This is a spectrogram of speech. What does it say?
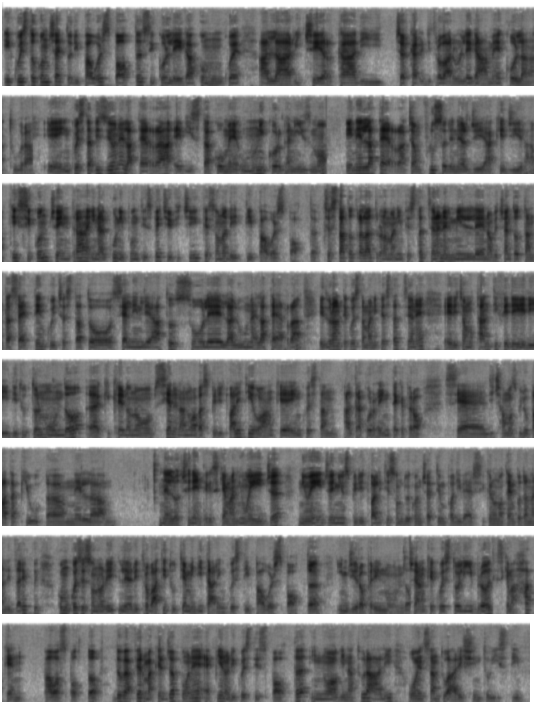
e questo concetto di power spot si collega comunque alla ricerca di cercare di trovare un legame con la natura. E in questa visione la Terra è vista come un unico organismo e nella Terra c'è un flusso di energia che gira e si concentra in alcuni punti specifici che sono detti power spot. C'è stata tra l'altro una manifestazione nel 1987 in cui c'è stato si è allineato il Sole, la Luna e la Terra e durante questa manifestazione eh, diciamo tanti fedeli di tutto il mondo eh, che credono sia nella nuova spirituality o anche in questa altra corrente che però si è diciamo sviluppata più eh, nel nell'occidente che si chiama New Age. New Age e New Spirituality sono due concetti un po' diversi che non ho tempo da analizzare qui. Comunque si sono ri ritrovati tutti a meditare in questi power spot in giro per il mondo. C'è anche questo libro che si chiama Haken Power Spot dove afferma che il Giappone è pieno di questi spot in luoghi naturali o in santuari shintoisti.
